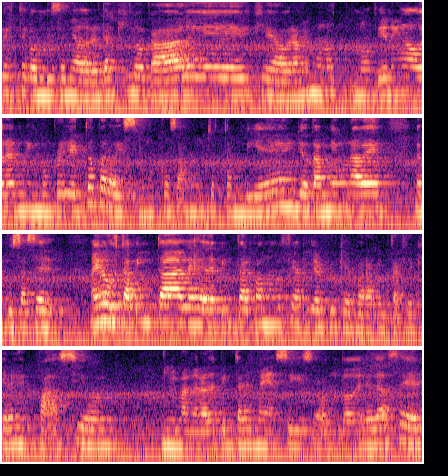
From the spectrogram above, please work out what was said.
este, con diseñadores de aquí locales, que ahora mismo no, no tienen ahora ningún proyecto, pero hicimos cosas juntos también. Yo también una vez me puse a hacer, a mí me gusta pintar, dejé de pintar cuando me fui a New York porque para pintar requieres espacio. Mi manera de pintar es Messi, lo dejé de hacer,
